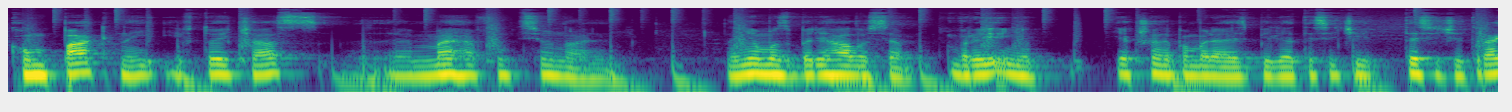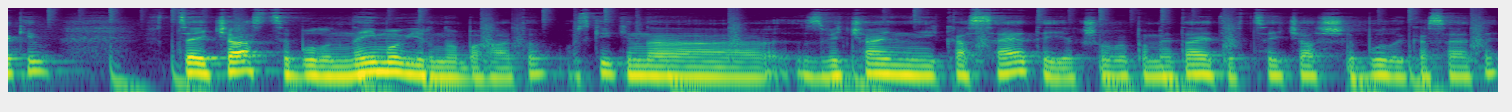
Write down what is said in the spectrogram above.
компактний і в той час е, мегафункціональний. На ньому зберігалося в районі, якщо не помиляюсь, біля тисячі, тисячі треків. В цей час це було неймовірно багато, оскільки на звичайні касети, якщо ви пам'ятаєте, в цей час ще були касети,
